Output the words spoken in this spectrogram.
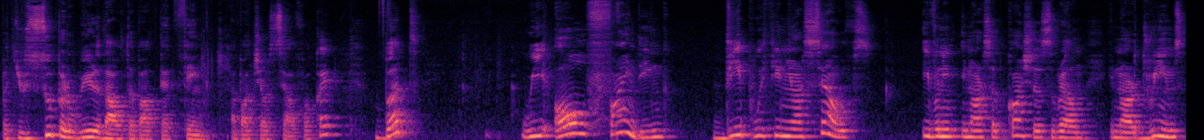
but you super weird out about that thing about yourself okay? But we all finding deep within yourselves even in, in our subconscious realm in our dreams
